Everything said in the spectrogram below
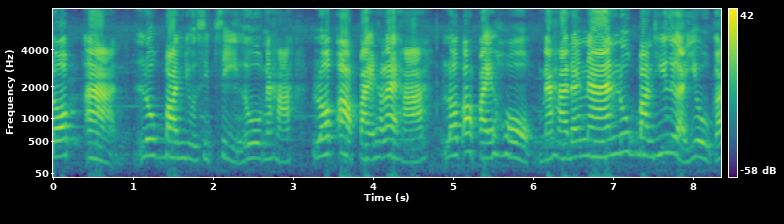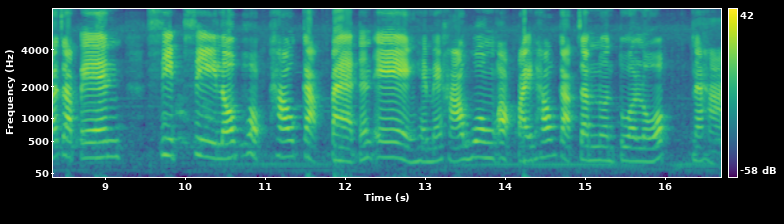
ลบอ่าลูกบอลอยู่ 14 ลูกนะคะ ลบออกไปเท่าไหร่คะ ลบออกไป 6 นะคะ ดังนั้นลูกบอลที่เหลืออยู่ก็จะเป็น 14 ลบ 6 เท่ากับ 8 นั่นเอง เห็นไหมคะ วงออกไปเท่ากับจำนวนตัวลบนะคะ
